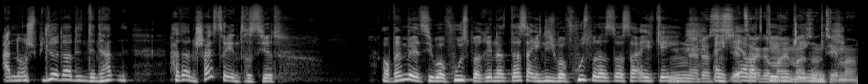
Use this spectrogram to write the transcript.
andere Spieler da, den, den hat, hat einen Scheißdreck interessiert. Auch wenn wir jetzt hier über Fußball reden, das das ist eigentlich nicht über Fußball, das, das ist eigentlich gegen, Ja, das ist eigentlich jetzt eher was gegen, so gegen Thema.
